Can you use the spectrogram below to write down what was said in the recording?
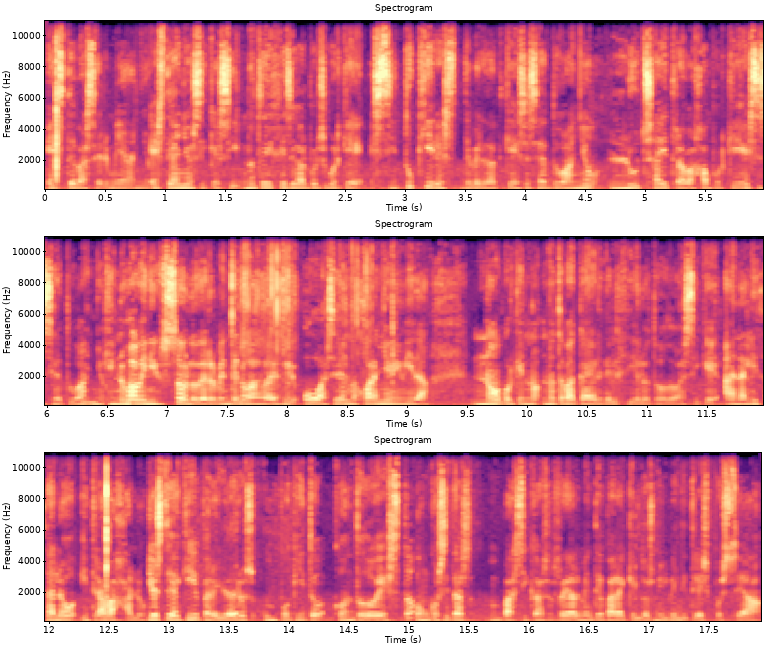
este va a ser mi año, este año sí que sí. No te dejes llevar por eso porque si tú quieres de verdad que ese sea tu año, lucha y trabaja porque ese sea tu año. Que no va a venir solo, de repente no vas a decir, oh, ha sido el mejor año de mi vida. No, porque no, no te va a caer del cielo todo. Así que analízalo y trabájalo. Yo estoy aquí para ayudaros un poquito con todo esto, con cositas básicas realmente para que el 2023 pues sea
